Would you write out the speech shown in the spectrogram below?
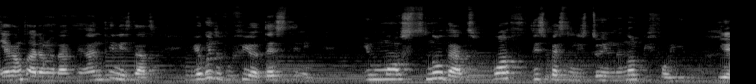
Yeah, I want to add another thing. And the thing is that if you're going to fulfill your destiny, you must know that what this person is doing may not be for you. Yes.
